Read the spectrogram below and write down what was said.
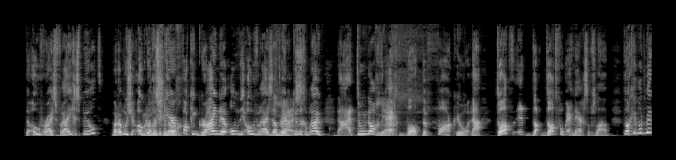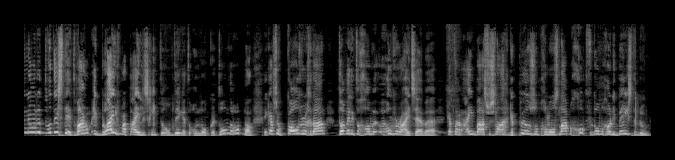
de overrides vrijgespeeld. Maar dan moest je ook nog eens een keer nog- fucking grinden om die overrides daadwerkelijk Juist. kunnen gebruiken. Nou, en toen dacht ik echt, what the fuck, jongen. Nou, dat, dat, dat vond ik echt nergens op slaan. Toen dacht ik, wat, ben nou, wat is dit? Waarom? Ik blijf maar pijlen schieten om dingen te unlocken. Donder op, man. Ik heb zo'n cauldron gedaan. Dan wil ik toch gewoon overrides hebben. hè? Ik heb daar een eindbaas verslagen. Ik heb puzzels opgelost. Laat me godverdomme gewoon die beesten doen.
